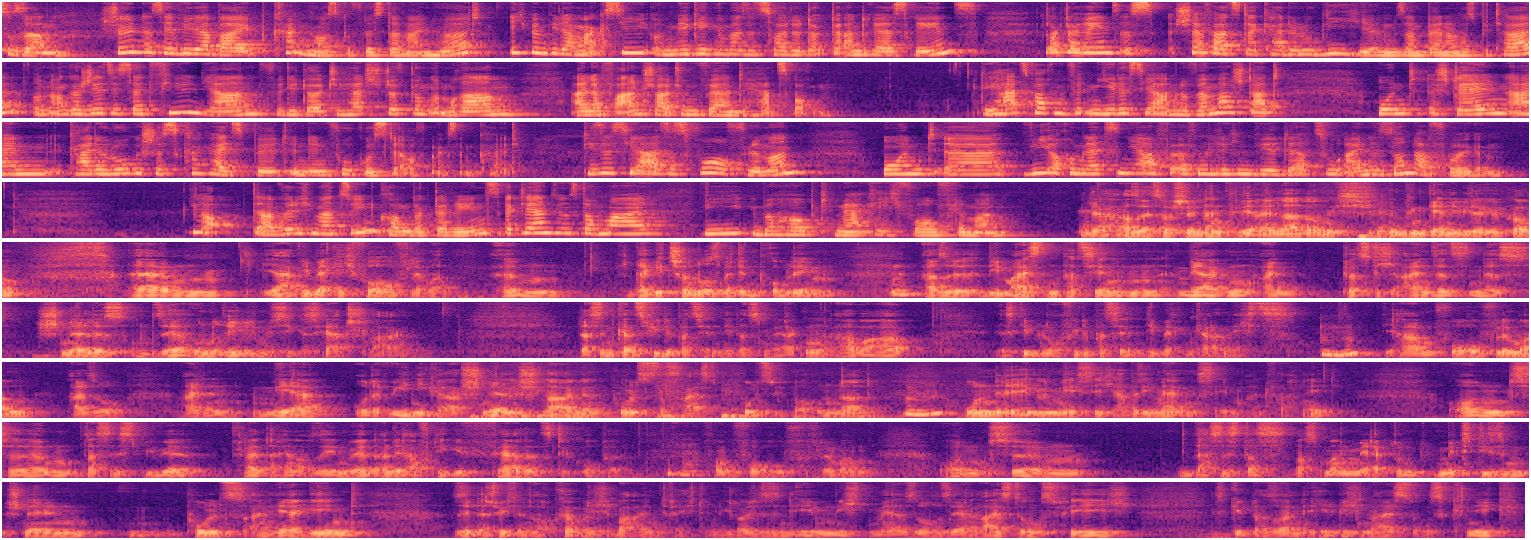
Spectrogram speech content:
zusammen, schön, dass ihr wieder bei Krankenhausgeflüster reinhört. Ich bin wieder Maxi und mir gegenüber sitzt heute Dr. Andreas Rehns. Dr. Rehns ist Chefarzt der Kardiologie hier im St. Berner Hospital und engagiert sich seit vielen Jahren für die Deutsche Herzstiftung im Rahmen einer Veranstaltung während der Herzwochen. Die Herzwochen finden jedes Jahr im November statt und stellen ein kardiologisches Krankheitsbild in den Fokus der Aufmerksamkeit. Dieses Jahr ist es Vorhofflimmern und äh, wie auch im letzten Jahr veröffentlichen wir dazu eine Sonderfolge. Ja, da würde ich mal zu Ihnen kommen, Dr. Rehns. Erklären Sie uns doch mal, wie überhaupt merke ich Vorhofflimmern? Ja, also erstmal schönen Dank für die Einladung. Ich bin gerne wiedergekommen. Ähm, ja, wie merke ich Vorhofflimmern? Ähm, da geht es schon los mit den Problemen. Mhm. Also die meisten Patienten merken ein plötzlich einsetzendes, schnelles und sehr unregelmäßiges Herzschlagen. Das sind ganz viele Patienten, die das merken, aber es gibt auch viele Patienten, die merken gar nichts. Mhm. Die haben Vorhofflimmern, also einen mehr oder weniger schnell schlagenden Puls, das heißt Puls über 100, mhm. unregelmäßig, aber die merken es eben einfach nicht. Und ähm, das ist, wie wir vielleicht nachher noch sehen werden, eine auf die gefährdetste Gruppe ja. vom Vorhofflimmern. Und ähm, das ist das, was man merkt. Und mit diesem schnellen Puls einhergehend sind natürlich dann auch körperliche Beeinträchtigungen. Die Leute sind eben nicht mehr so sehr leistungsfähig. Es gibt also einen erheblichen Leistungsknick.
